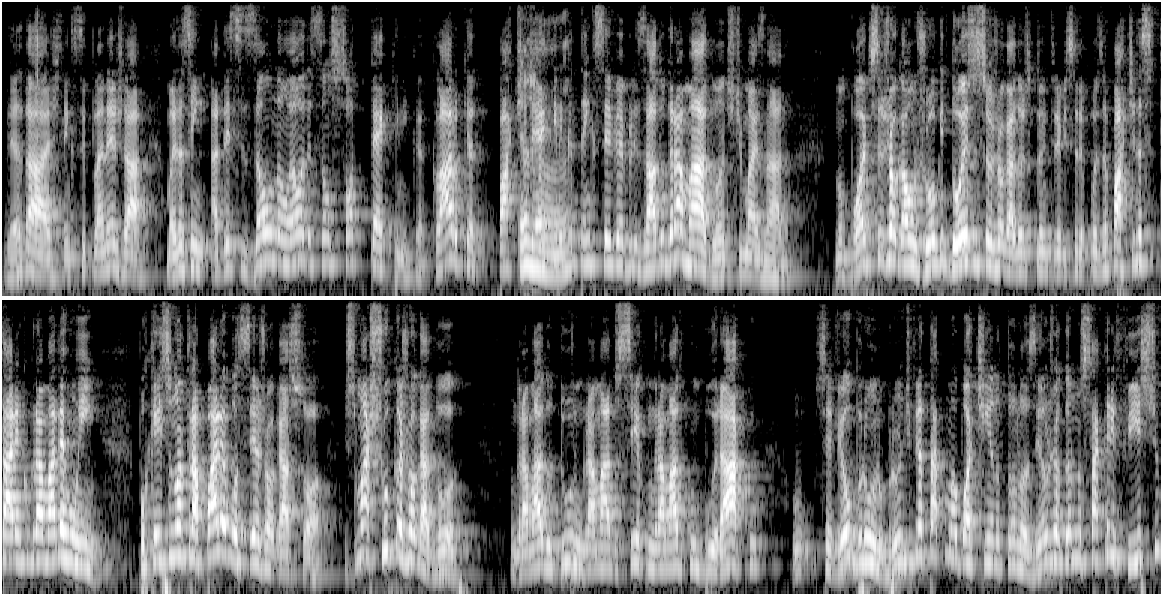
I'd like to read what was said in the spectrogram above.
Verdade, tem que se planejar. Mas assim, a decisão não é uma decisão só técnica. Claro que a parte uhum. técnica tem que ser viabilizado o gramado, antes de mais nada. Não pode ser jogar um jogo e dois dos seus jogadores que estão em entrevista depois da partida citarem que o gramado é ruim. Porque isso não atrapalha você a jogar só. Isso machuca o jogador. Um gramado duro, um gramado seco, um gramado com buraco. Você vê o Bruno. O Bruno devia estar tá com uma botinha no tornozelo jogando no sacrifício,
